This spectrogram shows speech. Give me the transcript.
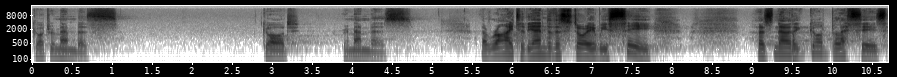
God remembers. God remembers. The right at the end of the story, we see us know that God blesses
